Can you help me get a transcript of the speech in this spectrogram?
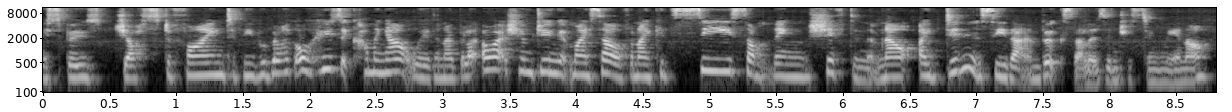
i suppose justifying to people be like oh who's it coming out with? And i'd be like oh actually i'm doing it myself. And i could see something shift in them. Now i didn't see that in booksellers interestingly enough.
